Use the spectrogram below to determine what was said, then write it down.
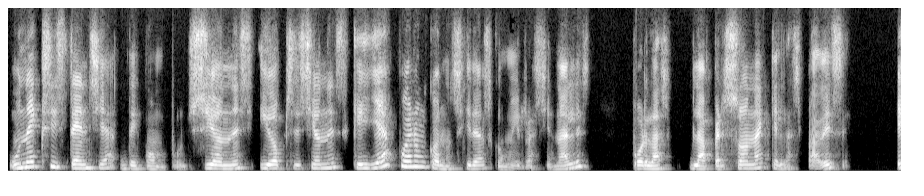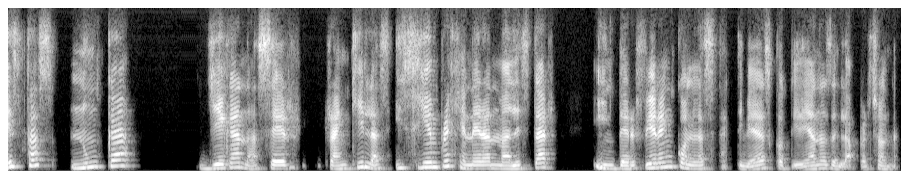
una existencia de compulsiones y obsesiones que ya fueron conocidas como irracionales por la persona que las padece. Estas nunca llegan a ser tranquilas y siempre generan malestar, interfieren con las actividades cotidianas de la persona.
